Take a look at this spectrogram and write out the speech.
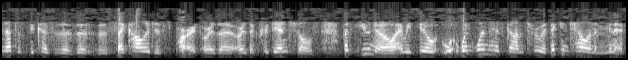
not just because of the, the, the psychologist part or the or the credentials, but you know, I mean, you know, w- when one has gone through it, they can tell in a minute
